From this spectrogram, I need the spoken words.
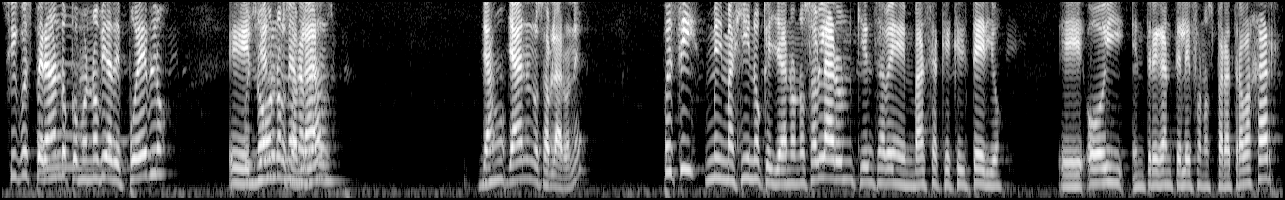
Sigo esperando como ah. novia de pueblo. Eh, pues no, no, me han hablaron. Ya, ya no nos hablaron, ¿eh? Pues sí, me imagino que ya no nos hablaron. Quién sabe en base a qué criterio. Eh, hoy entregan teléfonos para trabajar.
